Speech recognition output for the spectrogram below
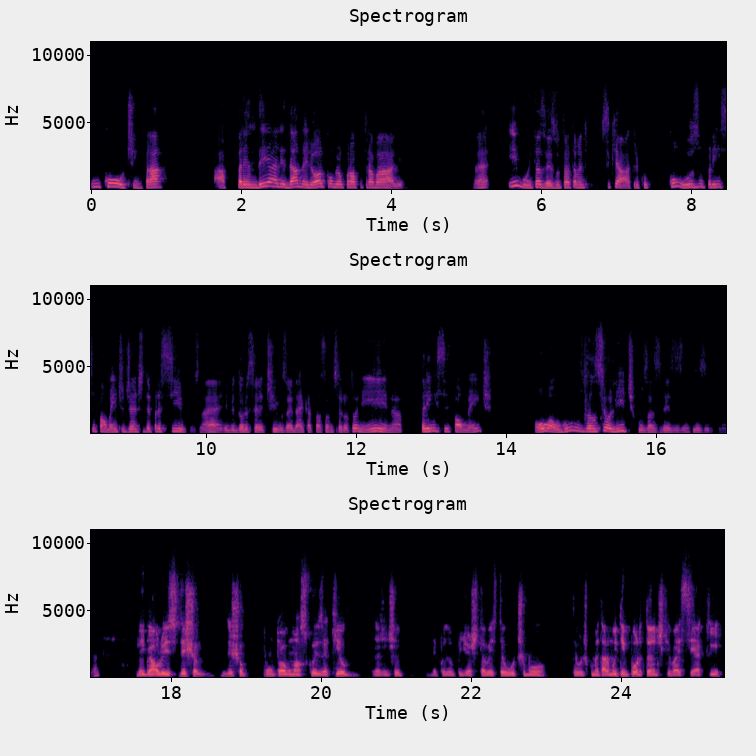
um coaching para aprender a lidar melhor com o meu próprio trabalho. Né? E muitas vezes o tratamento psiquiátrico com uso principalmente de antidepressivos, né? inibidores seletivos aí da recaptação de serotonina, principalmente, ou alguns ansiolíticos, às vezes, inclusive. Né? Legal, Luiz. Deixa, deixa eu pontuar algumas coisas aqui. Eu, a gente, depois eu pedi, acho que talvez, teu último, teu último comentário muito importante que vai ser aqui.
